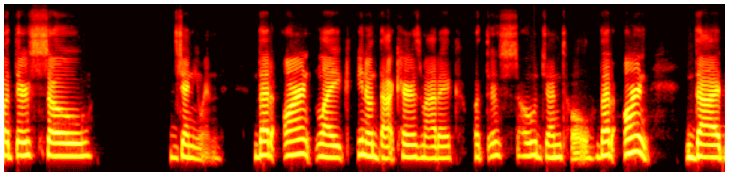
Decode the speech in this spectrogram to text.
but they're so genuine. That aren't like, you know, that charismatic, but they're so gentle. That aren't that,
